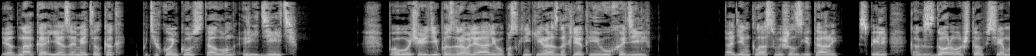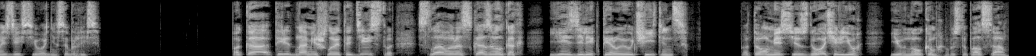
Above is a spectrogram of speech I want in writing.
и однако я заметил, как потихоньку стал он редеть. По очереди поздравляли выпускники разных лет и уходили. Один класс вышел с гитарой, спели «Как здорово, что все мы здесь сегодня собрались». Пока перед нами шло это действо, Слава рассказывал, как ездили к первой учительнице. Потом вместе с дочерью и внуком выступал сам.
